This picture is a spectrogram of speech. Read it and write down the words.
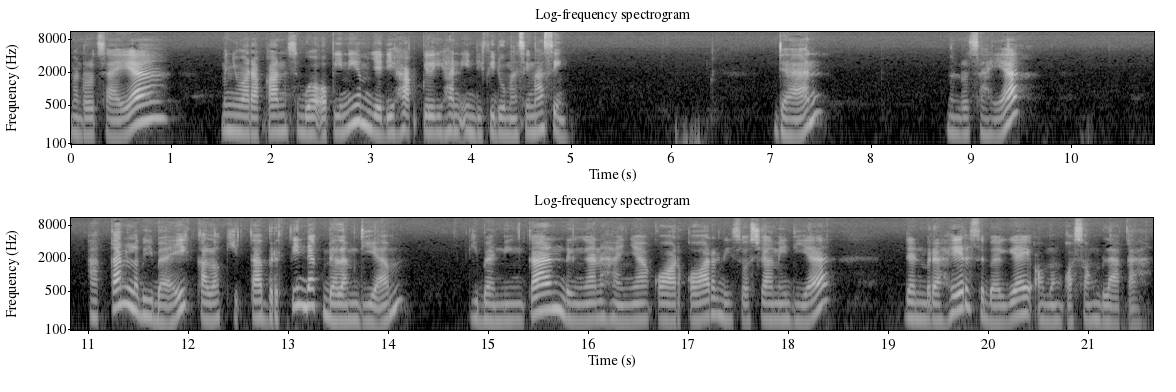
menurut saya menyuarakan sebuah opini menjadi hak pilihan individu masing-masing. Dan menurut saya akan lebih baik kalau kita bertindak dalam diam dibandingkan dengan hanya koar-koar di sosial media dan berakhir sebagai omong kosong belaka.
